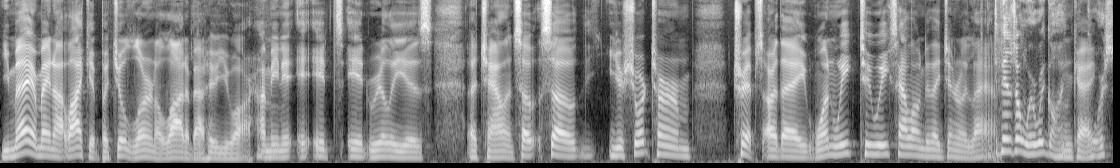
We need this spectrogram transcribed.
you may or may not like it, but you'll learn a lot about who you are. I mean, it, it it's it really is a challenge. So so your short term trips are they one week, two weeks? How long do they generally last? It Depends on where we're going, Okay. of course.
